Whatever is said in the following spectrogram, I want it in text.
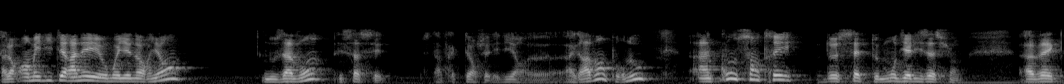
Alors en Méditerranée et au Moyen-Orient, nous avons, et ça c'est un facteur, j'allais dire, euh, aggravant pour nous, un concentré de cette mondialisation, avec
